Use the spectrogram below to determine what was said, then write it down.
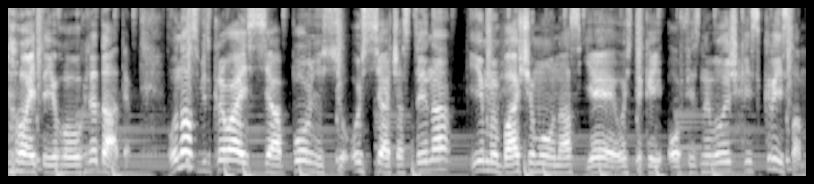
давайте його оглядати. У нас відкривається повністю ось ця частина, і ми бачимо, у нас є ось такий офіс невеличкий з кріслами.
